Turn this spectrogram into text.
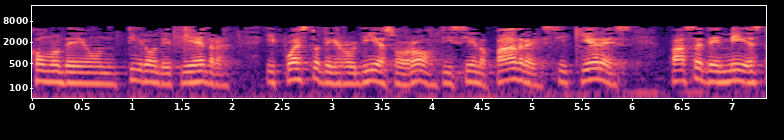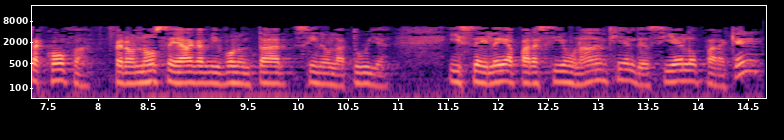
como de un tiro de piedra, y puesto de rodillas oró, diciendo, Padre, si quieres, pasa de mí esta copa, pero no se haga mi voluntad sino la tuya. Y se le apareció un ángel del cielo, ¿para qué?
